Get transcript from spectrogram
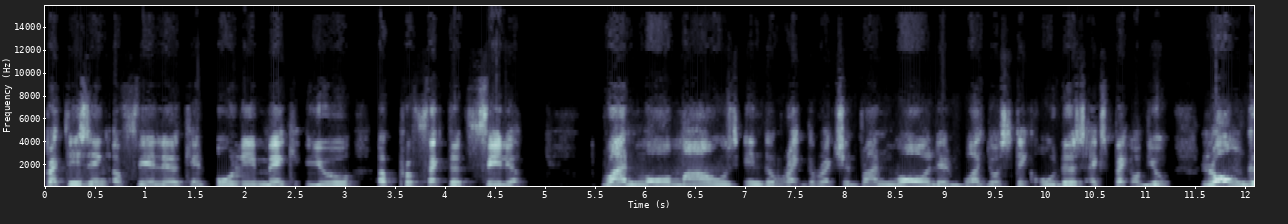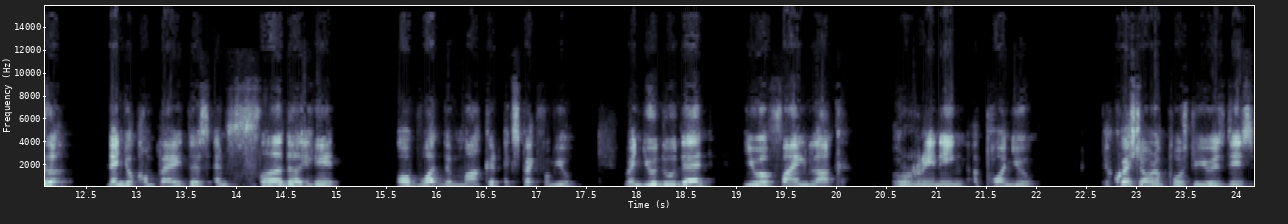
Practicing a failure can only make you a perfected failure. Run more miles in the right direction. Run more than what your stakeholders expect of you. Longer than your competitors and further ahead of what the market expect from you. When you do that, you will find luck raining upon you. The question I want to pose to you is this.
